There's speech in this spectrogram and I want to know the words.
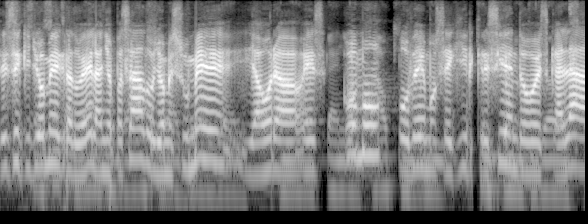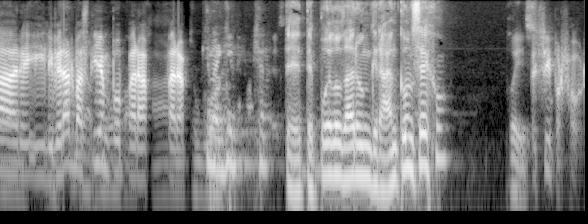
desde que yo me gradué el año pasado, yo me sumé y ahora es cómo podemos seguir creciendo, escalar y liberar más tiempo para... para... ¿Te, ¿Te puedo dar un gran consejo? Sí, por favor.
